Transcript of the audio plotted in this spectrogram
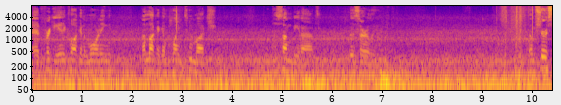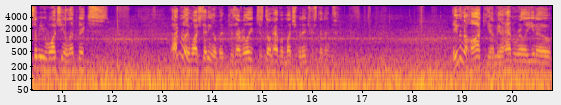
at freaking 8 o'clock in the morning. I'm not gonna complain too much with the sun being out this early. I'm sure some of you watching Olympics. I haven't really watched any of it because I really just don't have a much of an interest in it. Even the hockey, I mean, I haven't really, you know,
